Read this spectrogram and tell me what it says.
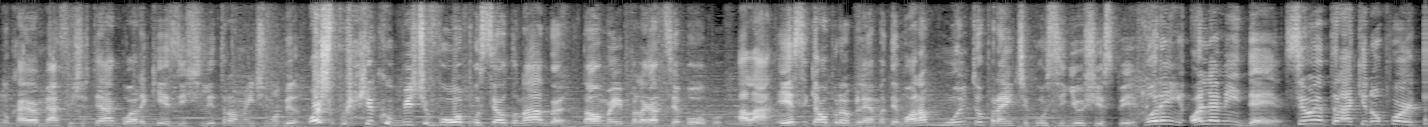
Não caiu a minha ficha até agora que existe literalmente um lobisomem. Oxe, por que, que o bicho voou pro céu do nada? Toma aí, pra ser bobo. Ah lá, esse que é o problema. Demora muito pra gente conseguir o XP. Porém, olha a minha ideia. Se eu entrar aqui no portal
